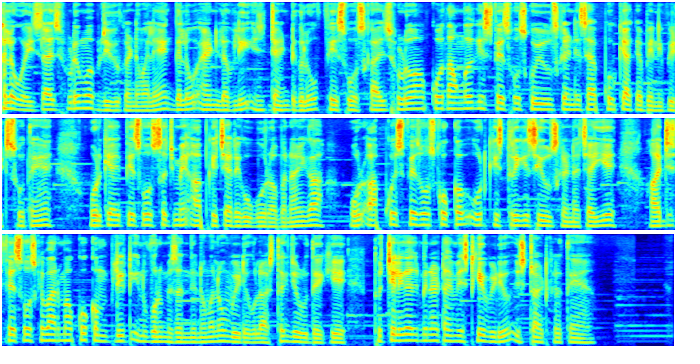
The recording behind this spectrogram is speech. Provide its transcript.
Hello guys आज video में आप रिव्यू करने वाले हैं glow and lovely instant glow face wash का। आज वीडियो आपको बताऊँगा कि इस फेस वॉश को यूज़ करने से आपको क्या क्या बेनिफिट्स होते हैं और क्या फेस वॉश सच में आपके चेहरे को गोरा बनाएगा और आपको इस फेस वॉश को कब और किस तरीके से यूज़ करना चाहिए। आज इस फेस वॉश के बारे में आपको कंप्लीट इन्फॉर्मेशन देने वाला हूँ, वीडियो को लास्ट तक ज़रूर देखिए। तो चलिए बिना टाइम वेस्ट किए वीडियो स्टार्ट करते हैं।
